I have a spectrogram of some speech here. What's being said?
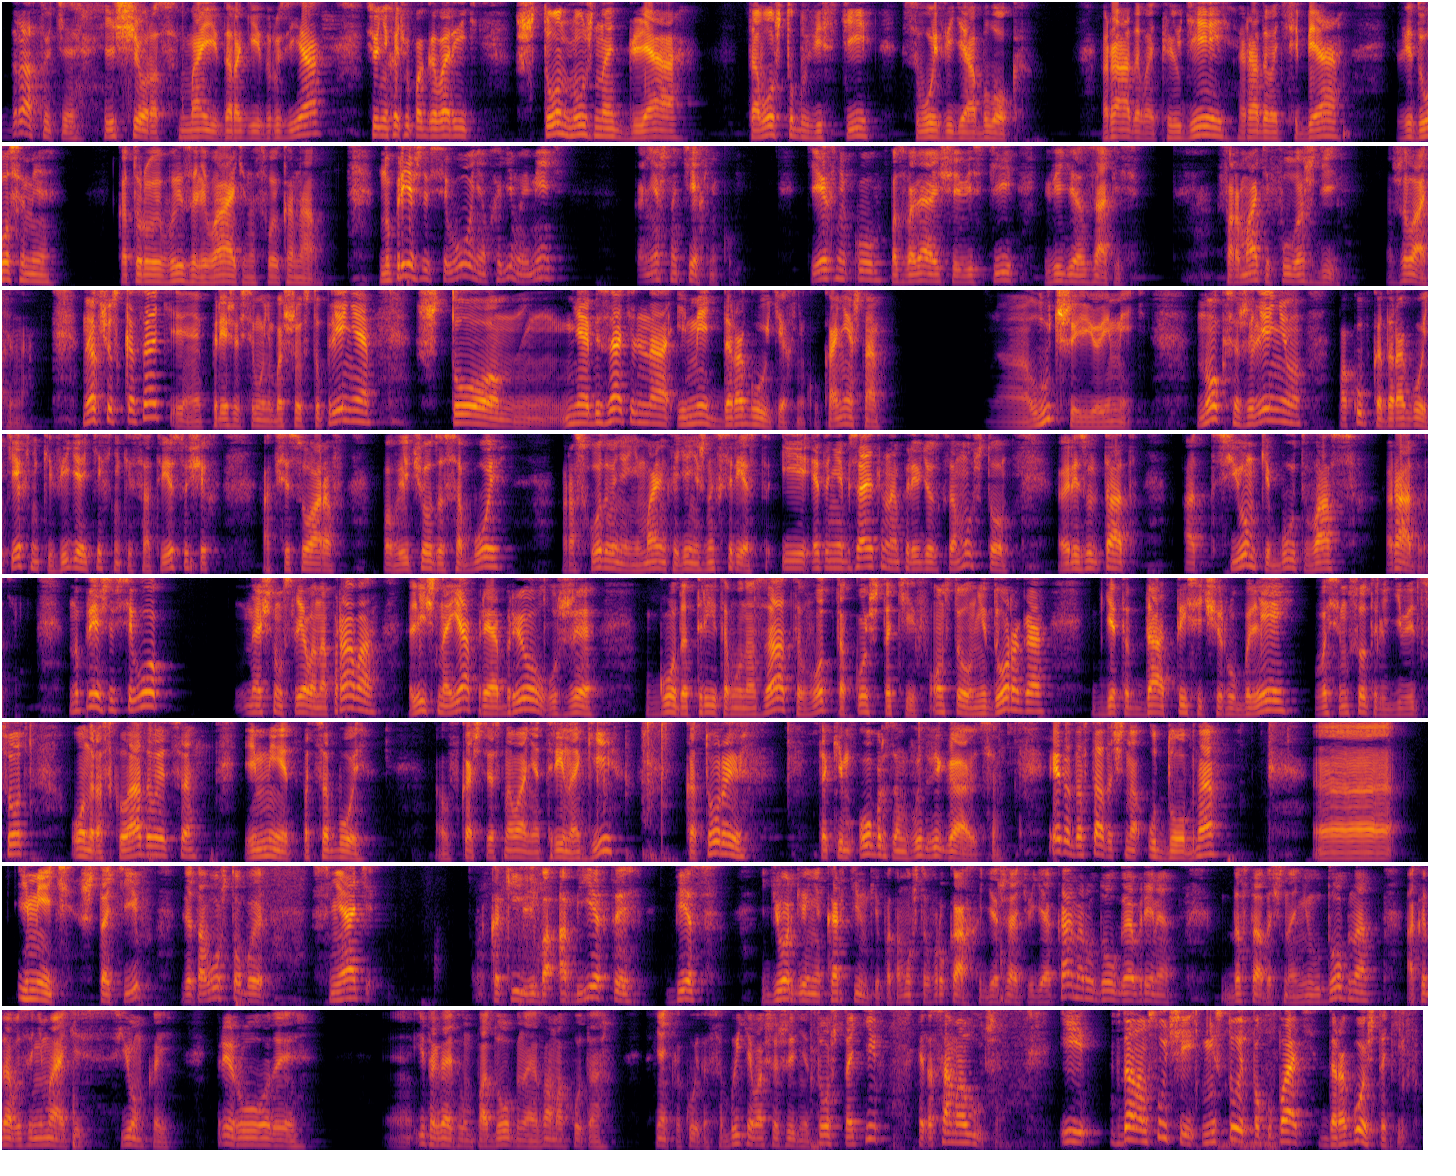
Здравствуйте еще раз, мои дорогие друзья. Сегодня хочу поговорить, что нужно для того, чтобы вести свой видеоблог. Радовать людей, радовать себя видосами, которые вы заливаете на свой канал. Но прежде всего необходимо иметь, конечно, технику. Технику, позволяющую вести видеозапись в формате Full HD. Желательно. Но я хочу сказать, э, прежде всего небольшое вступление, что не обязательно иметь дорогую технику. Конечно, э, лучше ее иметь. Но, к сожалению, покупка дорогой техники, видеотехники, соответствующих аксессуаров повлечет за собой расходование немаленьких денежных средств. И это не обязательно приведет к тому, что результат от съемки будет вас радовать. Но прежде всего начну слева направо. Лично я приобрел уже года три тому назад вот такой штатив. Он стоил недорого, где-то до 1000 рублей, 800 или 900. Он раскладывается, имеет под собой в качестве основания три ноги, которые таким образом выдвигаются. Это достаточно удобно э, иметь штатив для того, чтобы снять какие-либо объекты без дергания картинки, потому что в руках держать видеокамеру долгое время достаточно неудобно, а когда вы занимаетесь съемкой природы э, и так далее и тому подобное, вам охота снять какое-то событие в вашей жизни, то штатив это самое лучшее. И в данном случае не стоит покупать дорогой штатив.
